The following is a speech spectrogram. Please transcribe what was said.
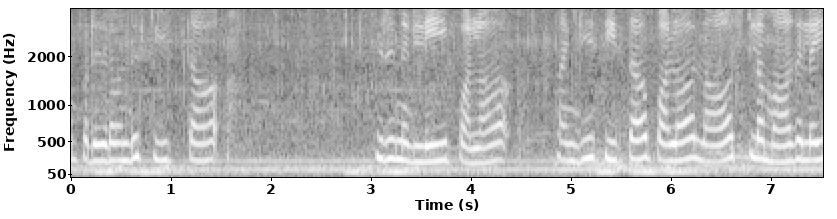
அப்புறம் இதில் வந்து சீத்தா சிறுநெல்லி பலா அங்கேயும் சீத்தா பலா லாஸ்ட்டில் மாதுளை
